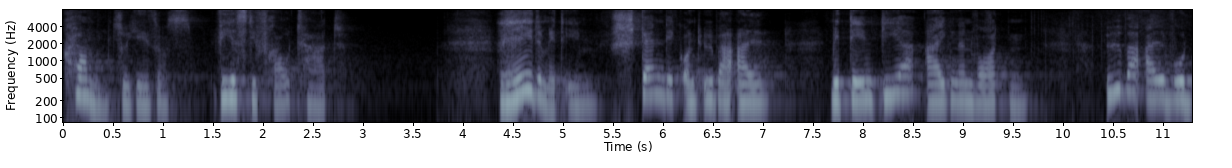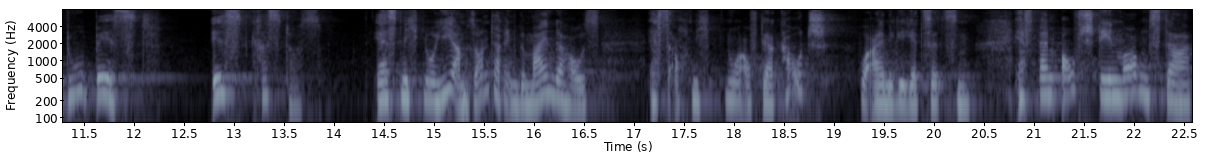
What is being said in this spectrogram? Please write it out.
Komm zu Jesus, wie es die Frau tat. Rede mit ihm ständig und überall mit den dir eigenen Worten. Überall, wo du bist, ist Christus. Er ist nicht nur hier am Sonntag im Gemeindehaus, er ist auch nicht nur auf der Couch, wo einige jetzt sitzen. Erst beim Aufstehen morgens da,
